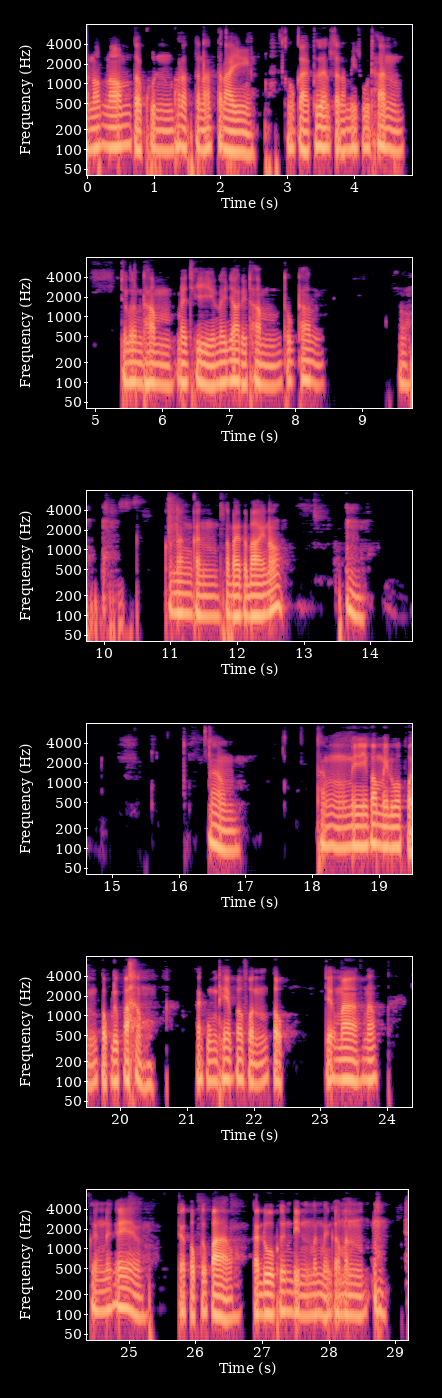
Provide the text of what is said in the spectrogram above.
อนอบน้อมต่อคุณพระรัตนตรัยโอกาสเพื่อนสารมิทุกท่าน เจริญธรรมแม่ชีและญาติธรรมทุกท่านก็นั่งกันสบายๆเนาะทั้งนี้ก็ไม่รู้ว่าฝนตกหรือเปล่า แต่กรุงเทพก็ฝนตกเยอะมากเนาะเพิ่งนึกเอ๊จะตกหรือเปล่า แต่ดูพื้นดินมันเหมือนกับมัน แ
